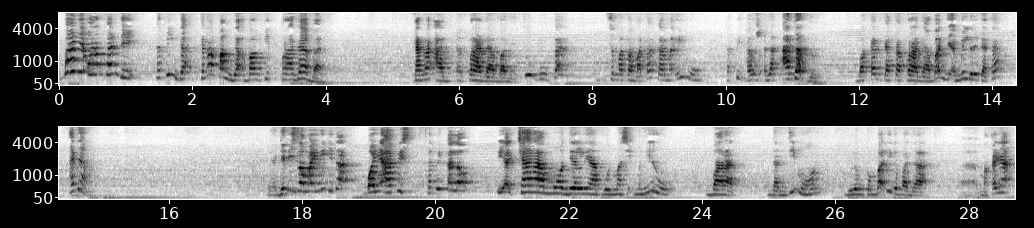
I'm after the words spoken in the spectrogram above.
banyak orang pandai tapi enggak, kenapa enggak bangkit peradaban? Karena ad, eh, peradaban itu bukan semata-mata karena ilmu, tapi harus ada adat dulu. Bahkan kata peradaban diambil dari kata adab. Ya, jadi selama ini kita banyak habis, tapi kalau ya cara modelnya pun masih meniru barat dan timur, belum kembali kepada uh, makanya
